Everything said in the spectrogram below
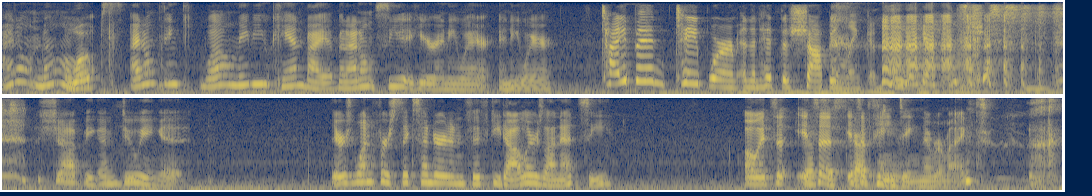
I don't know. Whoops. I don't think. Well, maybe you can buy it, but I don't see it here anywhere. Anywhere. Type in tapeworm and then hit the shopping link and see what happens. Shopping. I'm doing it. There's one for six hundred and fifty dollars on Etsy. Oh, it's a it's That's a it's a painting. Never mind.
